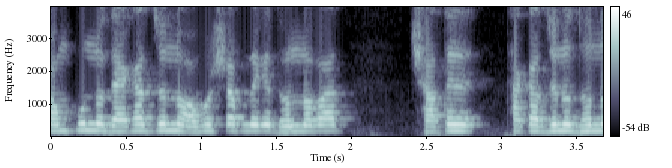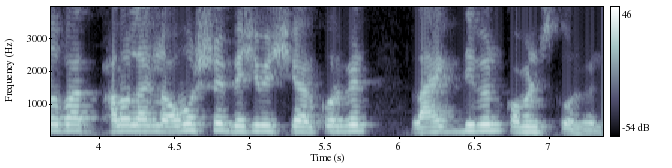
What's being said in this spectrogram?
সম্পূর্ণ দেখার জন্য অবশ্যই আপনাকে ধন্যবাদ। সাথে থাকার জন্য ধন্যবাদ। ভালো লাগলে অবশ্যই বেশি বেশি শেয়ার করবেন লাইক দিবেন কমেন্টস করবেন।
